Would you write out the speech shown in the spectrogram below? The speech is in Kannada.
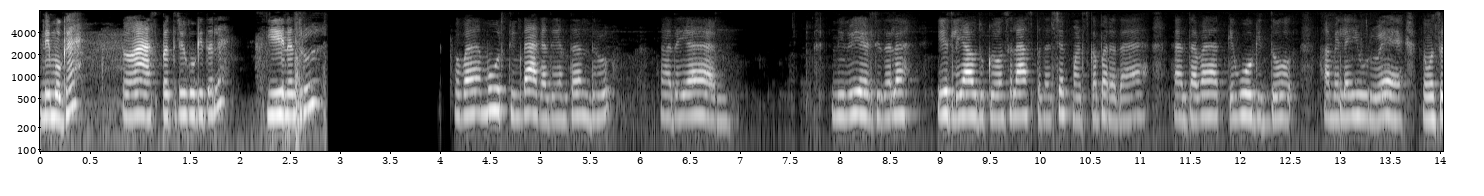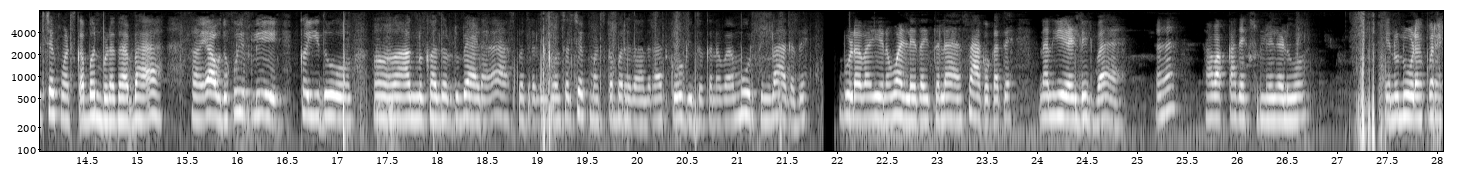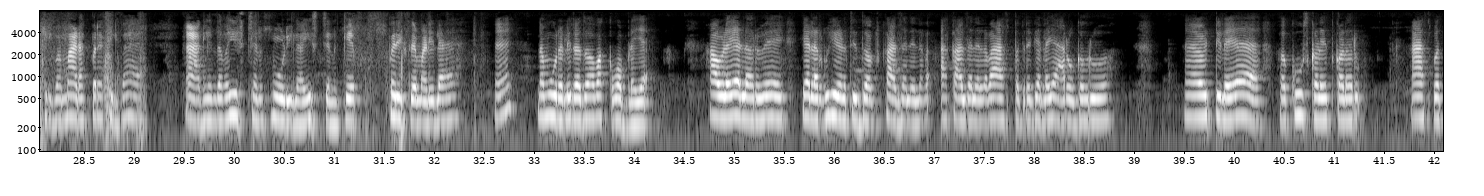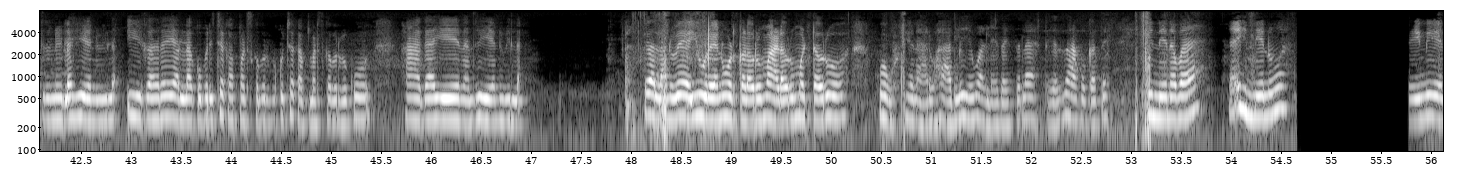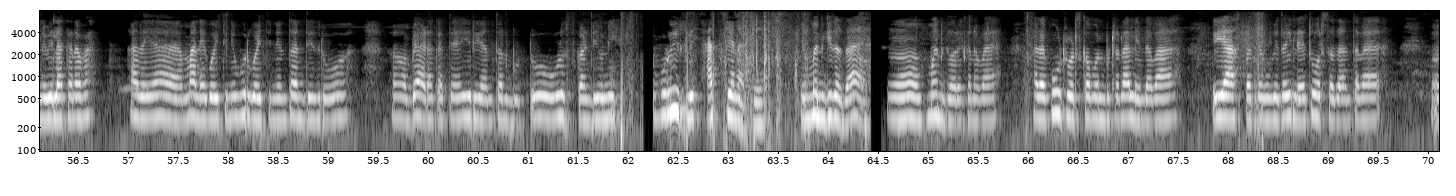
ನಿಮಗ ಆಸ್ಪತ್ರೆಗೆ ಹೋಗಿದ್ದಲ್ಲ? ಏನಂದ್ರು? ಮೂರು ತಿಂಗಳು ಆಗದೆ ಅಂತ ಅಂದರು. ಅದೇ, ನೀವು ಹೇಳ್ತಿದ್ದಲ್ಲ, ಇರಲಿ, ಯಾವುದಕ್ಕೂ ಒಂದ್ಸಲ ಆಸ್ಪತ್ರೆ ಚೆಕ್ ಮಾಡಿಸ್ಕೊ ಬರದ ಅಂತವ ಅದಕ್ಕೆ ಹೋಗಿದ್ದು. ಆಮೇಲೆ ಇವರು ಒಂದ್ಸಲ ಚೆಕ್ ಮಾಡಿಸ್ಕೊ ಬಂದ್ಬಿಡೋದ ಬಾ ಯಾವುದಕ್ಕೂ ಇರಲಿ, ಕೈದು ಆಗ್ಲು ಕಾಲದವ್ರದ್ದು ಬೇಡ ಆಸ್ಪತ್ರೆಗೆ ಒಂದ್ಸಲ ಚೆಕ್ ಮಾಡಿಸ್ಕೊ ಬರೋದ ಅಂದ್ರೆ ಅದಕ್ಕೆ ಹೋಗಿದ್ದು ಕಣವ ಮೂರು ತಿಂಗಳು ಆಗದೆ. ಬುಡವ ಏನೋ ಒಳ್ಳೇದಾಯ್ತಲ್ಲ ಸಾಕೋಕತೆ ನನಗೆ ಹೇಳ್ದಿಲ್ವಾ? ಹಾಂ ಅವ ಅಕ್ಕ ಸುಳ್ಳು ಹೇಳು ಏನು ನೋಡಕ್ಕೆ ಬರೋಕ್ಕಿಲ್ವಾ ಮಾಡಕ್ಕೆ ಬರೋಕ್ಕಿಲ್ವಾ ಆಗ್ಲಿಂದವ ಎಷ್ಟು ಜನಕ್ಕೆ ನೋಡಿಲ್ಲ, ಎಷ್ಟು ಜನಕ್ಕೆ ಪರೀಕ್ಷೆ ಮಾಡಿಲ್ಲ. ಹಾಂ ನಮ್ಮ ಊರಲ್ಲಿರೋದು ಅವಕ್ಕ ಒಬ್ಬಳೆಯ ಅವಳೇ ಎಲ್ಲರೂ ಎಲ್ಲರಿಗೂ ಹೇಳ್ತಿದ್ದು ಅವ್ರ ಕಾಲದಲ್ಲೆಲ್ಲ, ಆ ಕಾಲದಲ್ಲೆಲ್ಲವ ಆಸ್ಪತ್ರೆಗೆಲ್ಲ ಯಾರು ಹೋಗವರು? ಒಟ್ಟಿಲೆಯ ಕೂಸ್ಗಳು ಎತ್ಕೊಳ್ಳೋರು. ಆಸ್ಪತ್ರೆನೂ ಇಲ್ಲ ಏನೂ ಇಲ್ಲ. ಈಗಾದ್ರೆ ಎಲ್ಲ ಬರೀ ಚೆಕಪ್ ಮಾಡಿಸ್ಕೊಬರ್ಬೇಕು ಚೆಕಪ್ ಮಾಡಿಸ್ಕೊಬರ್ಬೇಕು. ಆಗ ಏನಂದ್ರೆ ಏನೂ ಇಲ್ಲ. ಎಲ್ಲನೂ ಇವರೇ ನೋಡ್ಕೊಳ್ಳೋರು, ಮಾಡೋರು ಮಟ್ಟವರು ಓ ಏನಾರು ಆಗಲಿ, ಒಳ್ಳೇದಾಯ್ತಲ್ಲ, ಅಷ್ಟೇ ಸಾಕು ಕತೆ. ಇನ್ನೇನವ? ಇನ್ನೇನು? ಇನ್ನೂ ಏನೂ ಇಲ್ಲ ಕಣವ ಅದೇ, ಮನೆಗೆ ಹೋಯ್ತೀನಿ, ಊರಿಗೆ ಹೋಯ್ತೀನಿ ಅಂತ ಅಂತಿದ್ರು. ಬೇಡ ಕತೆ, ಇರಿ ಅಂತ ಅಂದ್ಬಿಟ್ಟು ಉಳಿಸ್ಕೊಂಡಿವ್ನಿ ಬಿಡು, ಇರಲಿ ಅದಕ್ಕೇನಕ್ಕೆ ನಿಮ್ಮ ಮನ್ಗಿದದ? ಹ್ಞೂ ಮನ್ಗವ್ರೆ ಕಣವ ಅದಕ್ಕೆ ಊಟ ಹೊಡ್ಸ್ಕೊ ಬಂದ್ಬಿಟ್ರಲ್ಲ ಅಲ್ಲಿಂದವ ಈ ಆಸ್ಪತ್ರೆಗೆ ಹೋಗಿದ ಇಲ್ಲೇ ತೋರ್ಸದ ಅಂತವ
